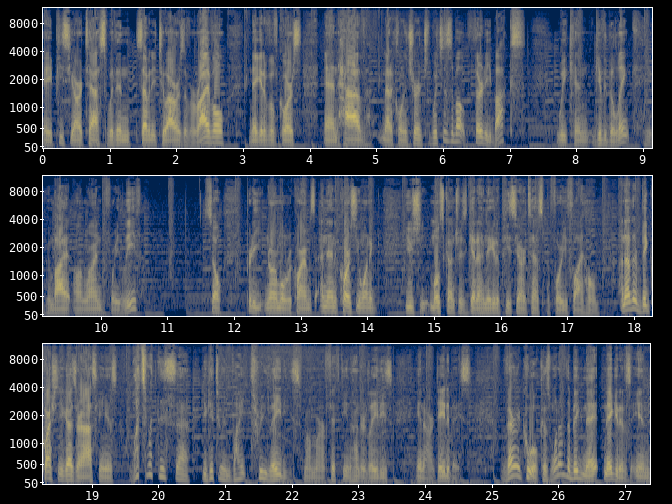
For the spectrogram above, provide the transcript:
a PCR test within 72 hours of arrival, negative of course, and have medical insurance, which is about 30 bucks we can give you the link. You can buy it online before you leave. So pretty normal requirements. And then of course you want to usually most countries get a negative PCR test before you fly home. Another big question you guys are asking is what's with this, uh, you get to invite three ladies from our 1500 ladies in our database. Very cool, because one of the big ne negatives in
